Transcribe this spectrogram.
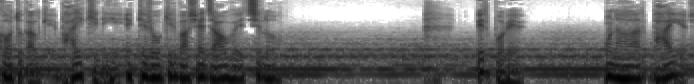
গতকালকে ভাইকে নিয়ে একটি রোগীর বাসায় যাওয়া হয়েছিল। এরপরে ওনার ভাইয়ের।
